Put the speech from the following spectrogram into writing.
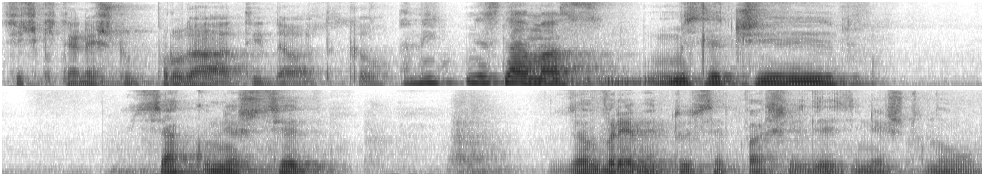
всичките нещо продават и дават такъв. Ами, не знам, аз мисля, че всяко нещо се за времето и след това ще излезе нещо ново.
